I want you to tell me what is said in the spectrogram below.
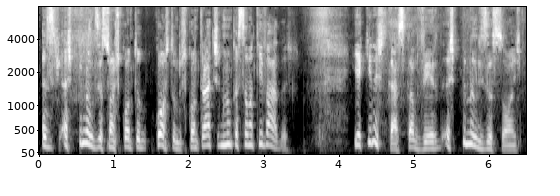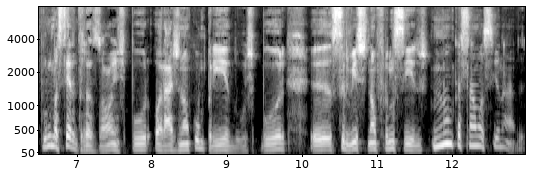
as, as penalizações constam, constam dos contratos nunca são ativadas. E aqui, neste caso, Cabo Verde, as penalizações, por uma série de razões, por horários não cumpridos, por uh, serviços não fornecidos, nunca são acionadas.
